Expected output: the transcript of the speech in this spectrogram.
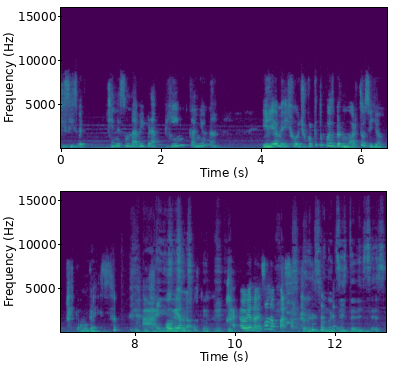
dice, tienes una vibra bien cañona. Y ella me dijo, yo creo que tú puedes ver muertos. Y yo, ay, ¿cómo crees? Ay, Obvio no. Obvio no, eso no pasa. eso no existe, dices.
